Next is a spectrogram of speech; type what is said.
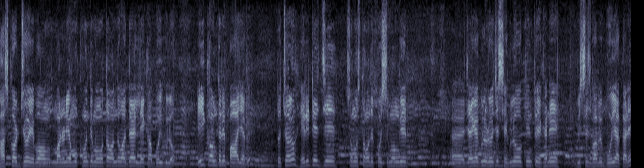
ভাস্কর্য এবং মাননীয় মুখ্যমন্ত্রী মমতা বন্দ্যোপাধ্যায়ের লেখা বইগুলো এই কাউন্টারে পাওয়া যাবে। তো চলো হেরিটেজ যে সমস্ত আমাদের পশ্চিমবঙ্গের জায়গাগুলো রয়েছে সেগুলোও কিন্তু এখানে বিশেষভাবে বই আকারে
